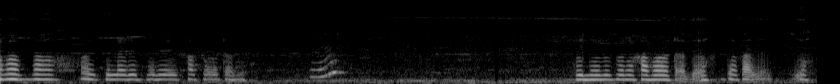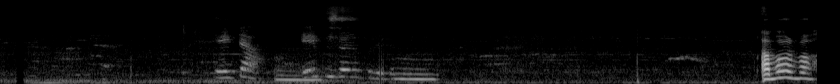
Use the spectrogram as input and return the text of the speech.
বাবা ওই পিলার উপরে কাপড় ওঠাবে পিলার উপরে কাপড় ওঠাবে দেখা যাচ্ছে। এইটা এই আবার বাহ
